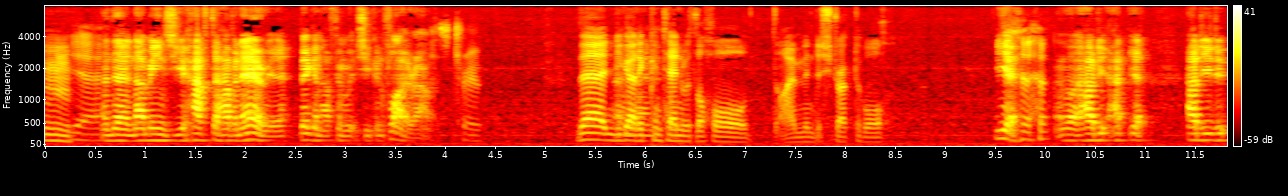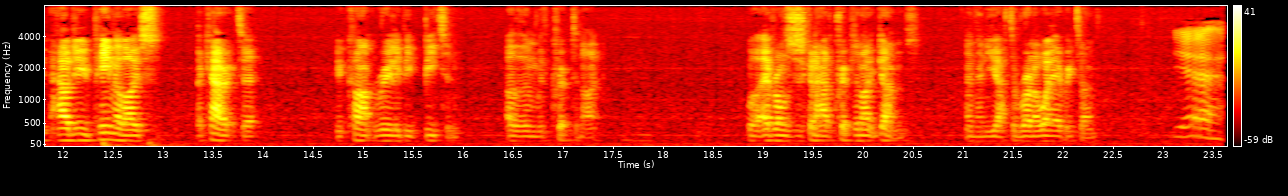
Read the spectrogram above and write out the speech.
Mm. Yeah. and then that means you have to have an area big enough in which you can fly around. That's true. Then you And got to contend with the whole "I'm indestructible." Yeah, and like, how do you? How, yeah, how do you do? How do you penalise a character who can't really be beaten other than with kryptonite? Well, everyone's just going to have kryptonite guns, and then you have to run away every time. Yeah.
